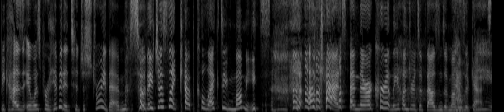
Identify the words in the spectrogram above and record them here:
because it was prohibited to destroy them. So they just like kept collecting mummies of cats. And there are currently hundreds of thousands of mummies of cats.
